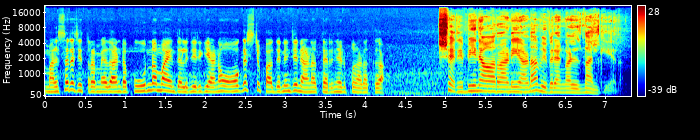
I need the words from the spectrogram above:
മത്സര ചിത്രം ഏതാണ്ട് പൂർണമായും തെളിഞ്ഞിരിക്കുകയാണ്. ഓഗസ്റ്റ് പതിനഞ്ചിനാണ് തെരഞ്ഞെടുപ്പ് നടക്കുക. ശരി ബീന റാണിയാണ് വിവരങ്ങൾ നൽകിയത്.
